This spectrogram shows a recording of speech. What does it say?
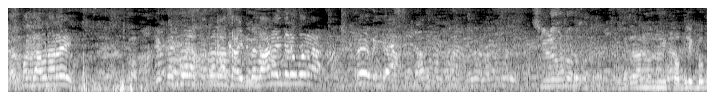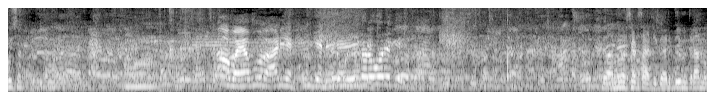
बरोबर लावणार आहे. एकच गोळा पकडला साईड में गोळा ए भैया. मित्रांनो मी पब्लिक बघू शकतो. इधर वर घे. साठी गर्दी मित्रांनो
